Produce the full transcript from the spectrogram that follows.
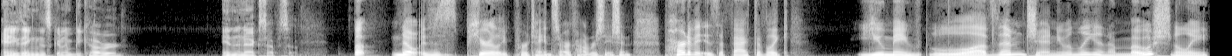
anything that's going to be covered in the next episode. But no, this purely pertains to our conversation. Part of it is the fact of like you may love them genuinely and emotionally,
